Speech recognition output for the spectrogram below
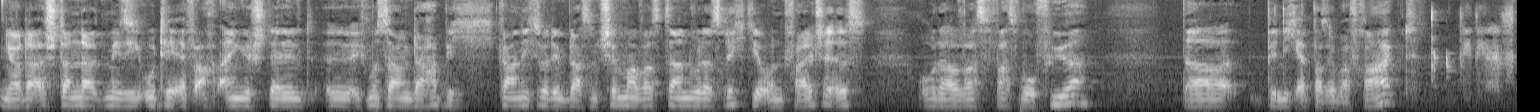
Ja, da ist standardmäßig UTF-8 eingestellt. Äh, Ich muss sagen, da habe ich gar nicht so den blassen Schimmer, was da nur das Richtige und Falsche ist oder was, was wofür. Da bin ich etwas überfragt. PDF.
